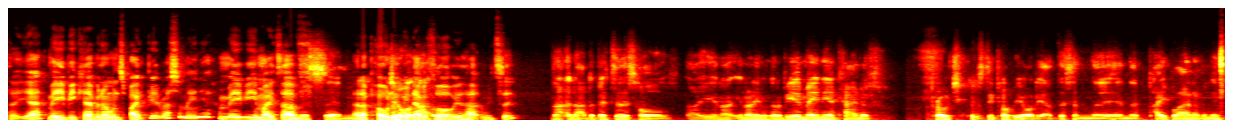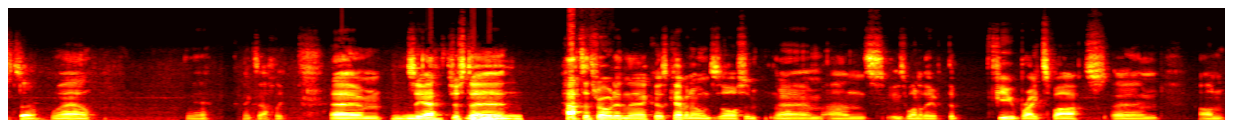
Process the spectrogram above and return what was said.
That yeah, maybe Kevin Owens might be at WrestleMania, maybe he might have this, um, an opponent you know we never thought we'd, ha- we'd see. that'd add a bit to this whole uh, you're not you're not even going to be a mania kind of approach because they probably already had this in the in the pipeline, haven't they? So Well, yeah, exactly. Um, So Mm. yeah, just uh, Mm. had to throw it in there because Kevin Owens is awesome, um, and he's one of the, the few bright spots um, on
